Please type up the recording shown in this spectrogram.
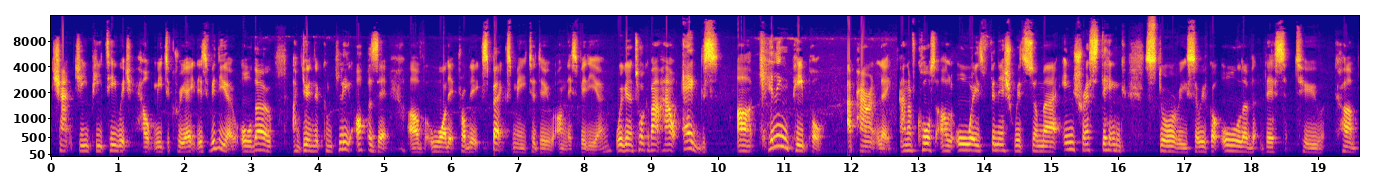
ChatGPT, which helped me to create this video. Although I'm doing the complete opposite of what it probably expects me to do on this video. We're going to talk about how eggs are killing people apparently. And of course, I'll always finish with some uh, interesting stories. So we've got all of this to come.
